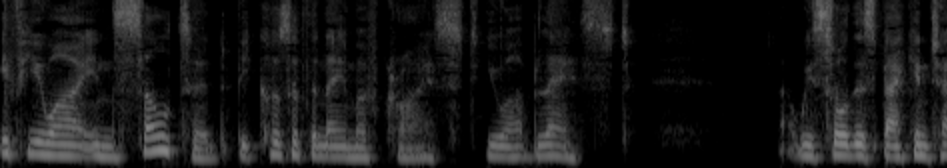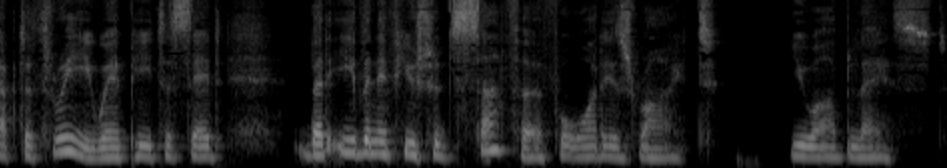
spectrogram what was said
If you are insulted because of the name of Christ, you are blessed. Uh, we saw this back in chapter 3, where Peter said, But even if you should suffer for what is right, you are blessed.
